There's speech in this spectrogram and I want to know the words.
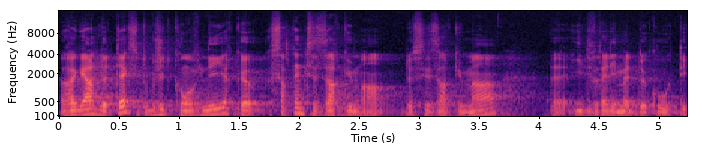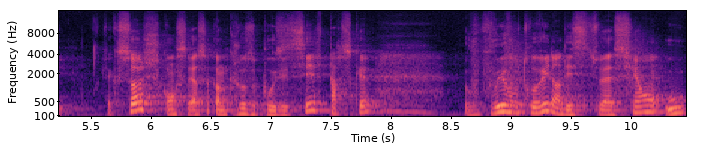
regarde le texte, est obligé de convenir que certains de ces arguments, de arguments, euh, il devrait les mettre de côté. Fait que ça, je considère ça comme quelque chose de positif parce que vous pouvez vous retrouver dans des situations où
